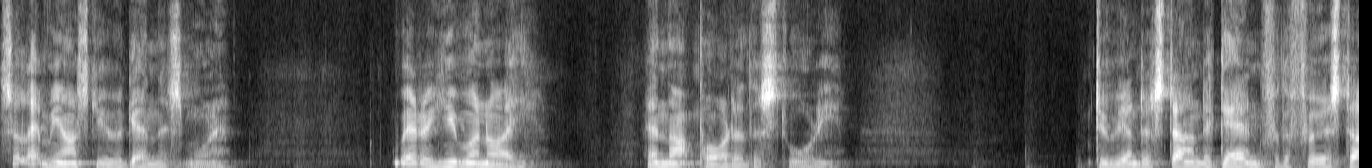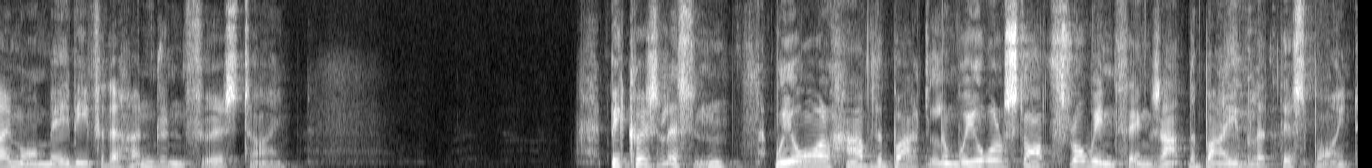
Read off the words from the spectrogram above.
So let me ask you again this morning where are you and I in that part of the story? Do we understand again for the first time, or maybe for the hundred and first time? Because listen, we all have the battle and we all start throwing things at the Bible at this point.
